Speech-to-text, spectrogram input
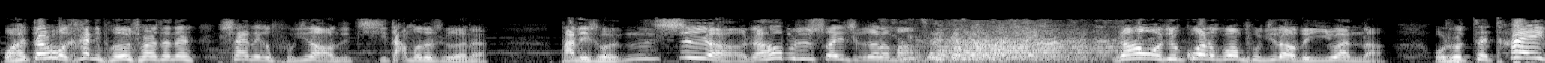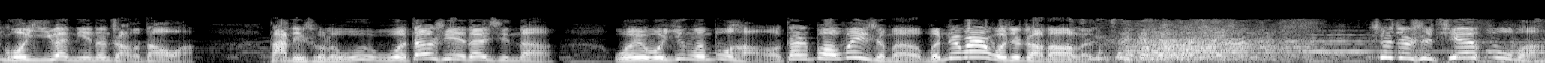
我还当时我看你朋友圈在那晒那个普吉岛骑大摩托车呢。大弟说嗯是啊，然后不是摔车了吗？然后我就逛了逛普吉岛的医院呢。我说在泰国医院你也能找得到啊？大弟说了我我当时也担心呢，我我英文不好，但是不知道为什么闻着味儿我就找到了。这就是天赋吧。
